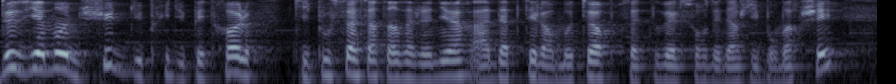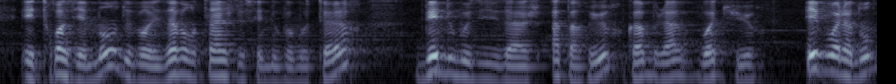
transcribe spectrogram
Deuxièmement, une chute du prix du pétrole qui poussa certains ingénieurs à adapter leurs moteurs pour cette nouvelle source d'énergie bon marché. Et troisièmement, devant les avantages de ces nouveaux moteurs, des nouveaux usages apparurent comme la voiture. Et voilà donc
